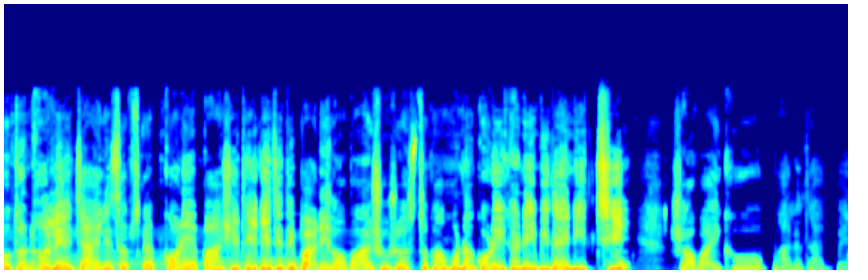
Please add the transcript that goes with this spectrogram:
নতুন হলে চাইলে সাবস্ক্রাইব করে পাশে থেকে যেতে পারে সবার সুস্বাস্থ্য কামনা করে এখানেই বিদায় নিচ্ছি। সবাই খুব ভালো থাকবেন।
